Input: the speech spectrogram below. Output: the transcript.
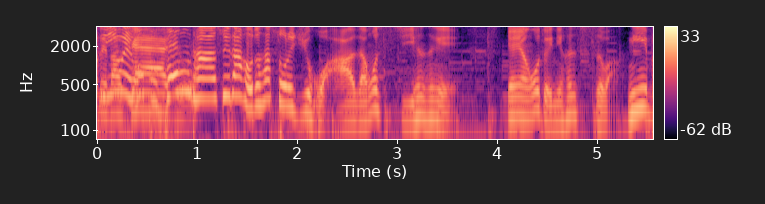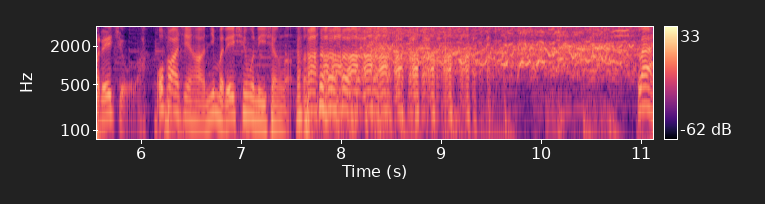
是因为我不讽他，所以他后头他说了一句话，让我记忆很深刻。杨洋，我对你很失望，你没得救了。我发现哈，你没得新闻理想了。来，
